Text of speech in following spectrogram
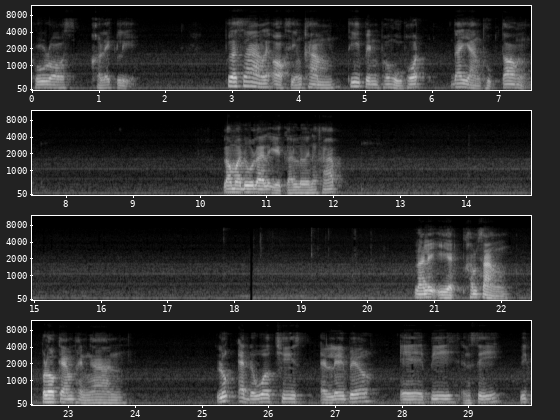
plurals correctly เพื่อสร้างและออกเสียงคำที่เป็นพหูพจน์ได้อย่างถูกต้อง เรามาดูรายละเอียดกันเลยนะครับ รายละเอียดคำสั่ง โปรแกรมแผนงาน Look at the worksheet and label A, B, and C with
